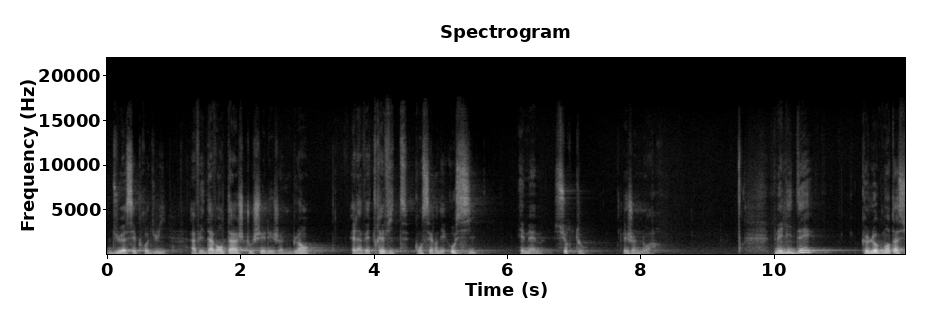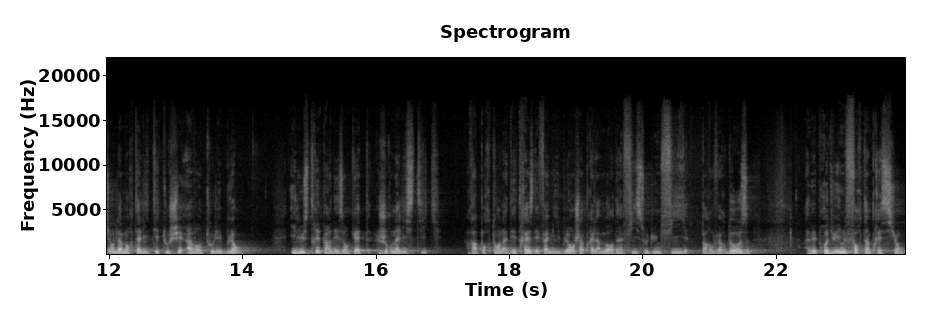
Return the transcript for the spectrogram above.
due à ces produits avait davantage touché les jeunes blancs, elle avait très vite concerné aussi et même surtout les jeunes noirs. Mais l'idée que l'augmentation de la mortalité touchait avant tout les blancs, illustrée par des enquêtes journalistiques rapportant la détresse des familles blanches après la mort d'un fils ou d'une fille par overdose, avait produit une forte impression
